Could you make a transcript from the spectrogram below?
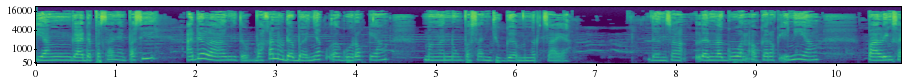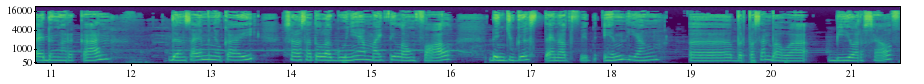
yang nggak ada pesannya. Pasti ada lah gitu. Bahkan udah banyak lagu rock yang mengandung pesan juga menurut saya. Dan dan lagu One Ok Rock ini yang paling saya dengarkan dan saya menyukai salah satu lagunya yang Mighty Long Fall dan juga Stand Out Fit In yang uh, berpesan bahwa be yourself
